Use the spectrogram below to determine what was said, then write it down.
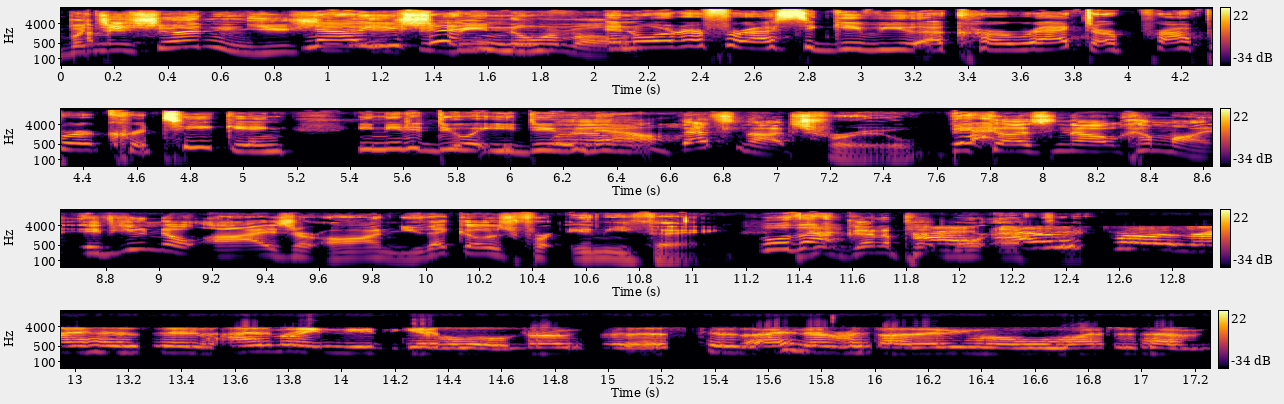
but you shouldn't. You should. No, you should shouldn't. be normal. In order for us to give you a correct or proper critiquing, you need to do what you do Well, now. That's not true because no, come on. If you know eyes are on you, that goes for anything. Well, you're that- gonna put I, more I was telling my husband I might need to get a little drunk for this because I never thought anyone would watch us having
